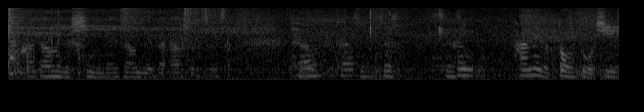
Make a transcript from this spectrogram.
他刚刚那个戏应该是要演在阿顺身上，然后他他他那个动作是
